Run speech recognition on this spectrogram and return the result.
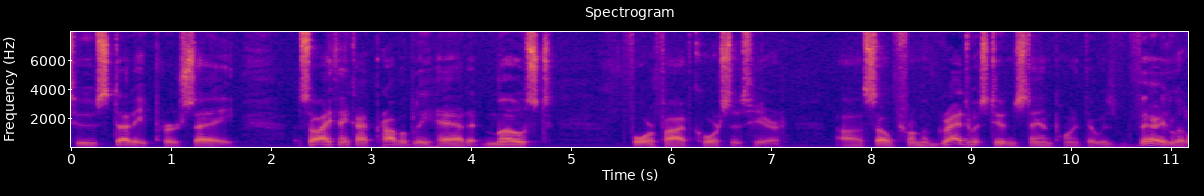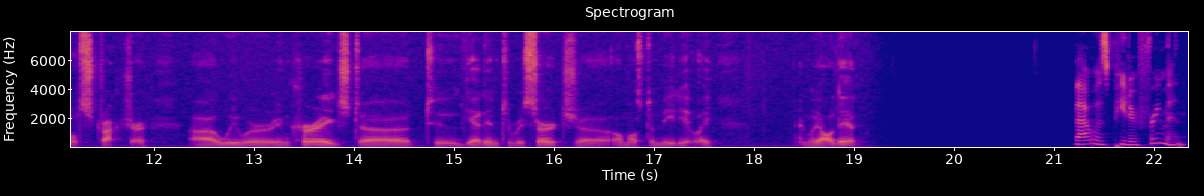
to study per se. So I think I probably had at most four or five courses here. Uh, so from a graduate student standpoint, there was very little structure. Uh, we were encouraged uh, to get into research uh, almost immediately, and we all did. That was Peter Freeman.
